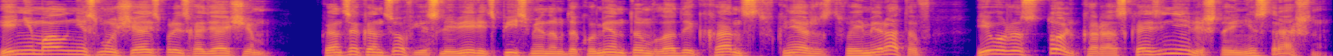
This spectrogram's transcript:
и немало не смущаясь происходящим. В конце концов, если верить письменным документам владык ханств, княжеств и эмиратов, его же столько раз казнили, что и не страшно.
